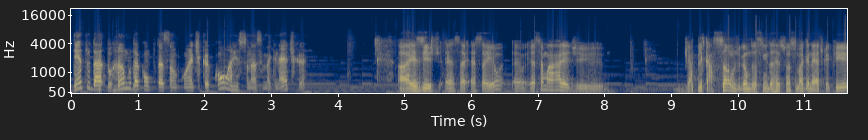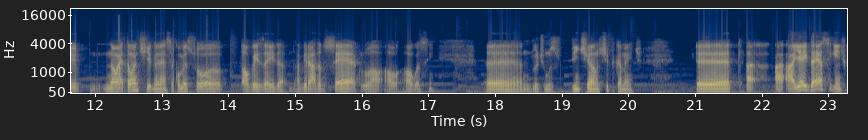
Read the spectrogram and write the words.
dentro da, do ramo da computação quântica com a ressonância magnética? Ah, existe. Essa, essa, aí, é, essa é uma área de de aplicação, digamos assim, da ressonância magnética que não é tão antiga, né? Você começou talvez aí da, na virada do século, algo assim, é, nos últimos 20 anos, tipicamente. É, aí a, a, ideia é a seguinte:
